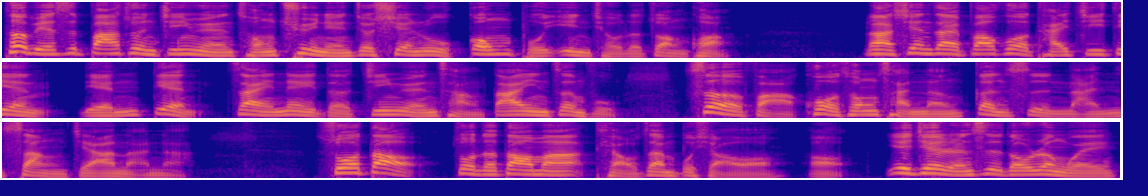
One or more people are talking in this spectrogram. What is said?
特别是八寸晶圆，从去年就陷入供不应求的状况。那现在包括台积电、联电在内的晶圆厂答应政府设法扩充产能，更是难上加难呐。说到做得到吗？挑战不小哦。哦，业界人士都认为，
